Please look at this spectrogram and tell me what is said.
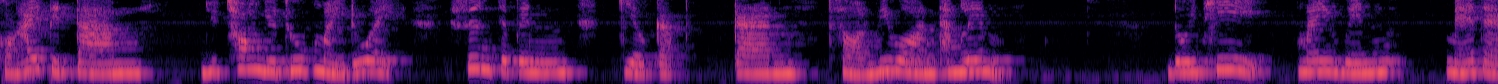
ขอให้ติดตามช่อง YouTube ใหม่ด้วย ซึ่งจะเป็นเกี่ยวกับการสอนวิวรณ์ทั้งเล่ม โดยที่ไม่เว้นแม้แต่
